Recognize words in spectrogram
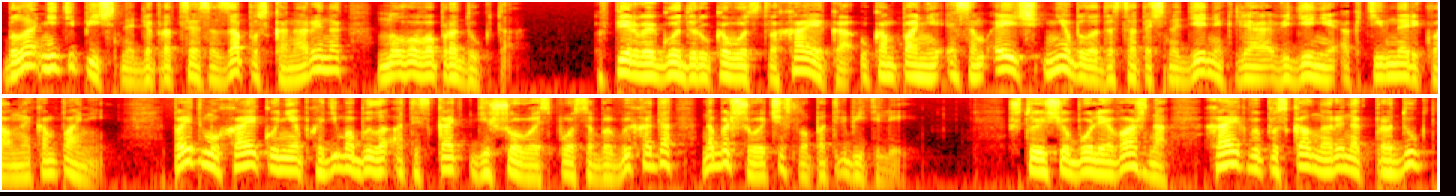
была нетипичной для процесса запуска на рынок нового продукта. В первые годы руководства Хайека у компании SMH не было достаточно денег для ведения активной рекламной кампании. Поэтому Хайеку необходимо было отыскать дешевые способы выхода на большое число потребителей. Что еще более важно, Хайек выпускал на рынок продукт,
